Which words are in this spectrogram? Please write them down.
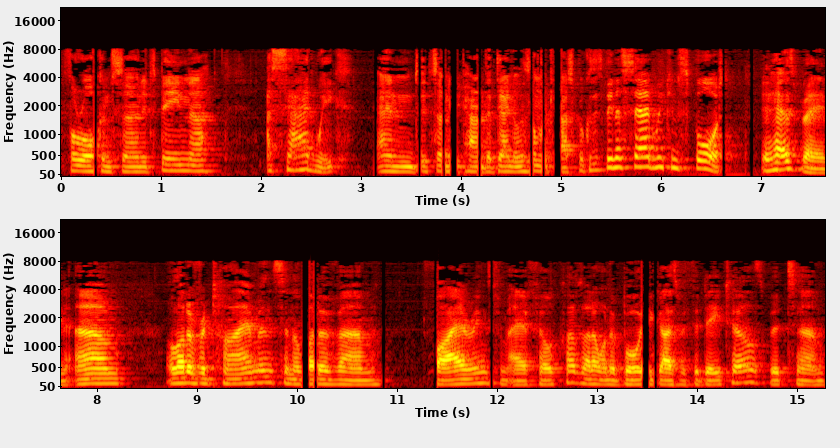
for all concerned. It's been uh, a sad week, and it's only apparent that Daniel is on the couch because it's been a sad week in sport. It has been. Um, a lot of retirements and a lot of um, firings from AFL clubs. I don't want to bore you guys with the details, but um,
